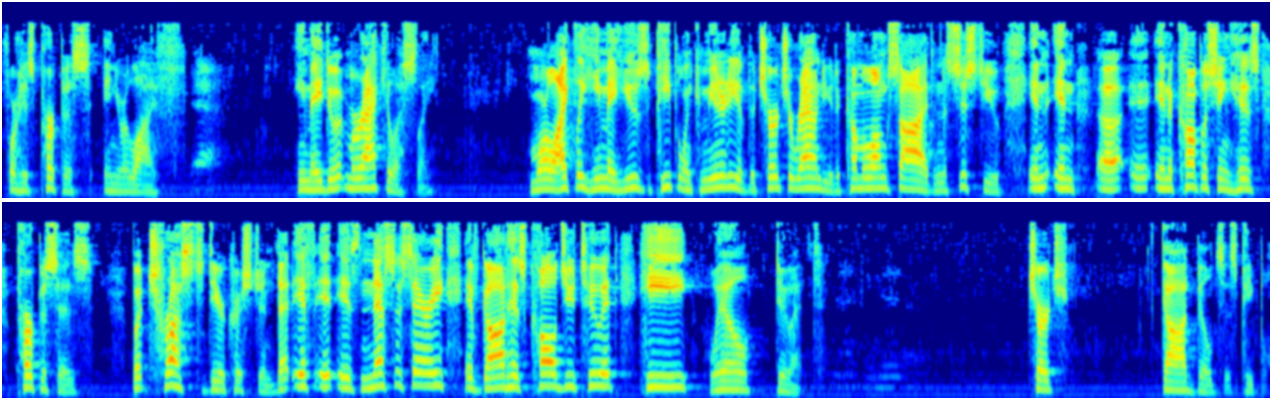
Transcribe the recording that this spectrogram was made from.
for His purpose in your life. Yeah. He may do it miraculously. More likely, he may use the people and community of the church around you to come alongside and assist you in, in, uh, in accomplishing his purposes. But trust, dear Christian, that if it is necessary, if God has called you to it, he will do it. Church, God builds his people.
